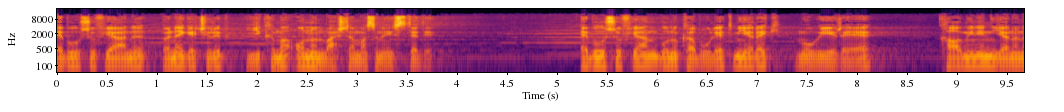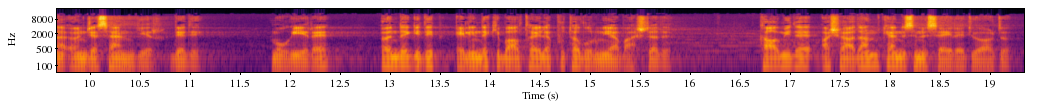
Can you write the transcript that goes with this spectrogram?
Ebu Süfyan'ı öne geçirip yıkıma onun başlamasını istedi. Ebu Süfyan bunu kabul etmeyerek Mughire'ye, kavminin yanına önce sen gir dedi. Mughire, önde gidip elindeki baltayla puta vurmaya başladı. Kavmi de aşağıdan kendisini seyrediyordu.''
